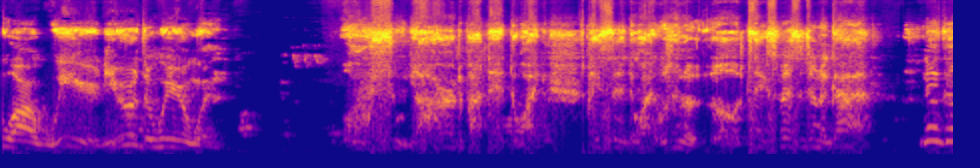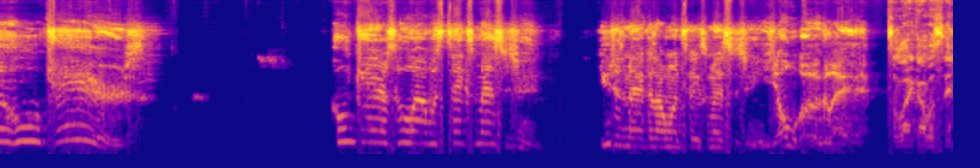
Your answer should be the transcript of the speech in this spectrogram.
You are weird. You're the weird one. Oh shoot, y'all heard about that, Dwight? They said Dwight was in a uh, text messaging a guy. Nigga, who cares? Who cares who I was text messaging? You just mad because I want text messaging. Yo, ugly. So, like I was saying.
